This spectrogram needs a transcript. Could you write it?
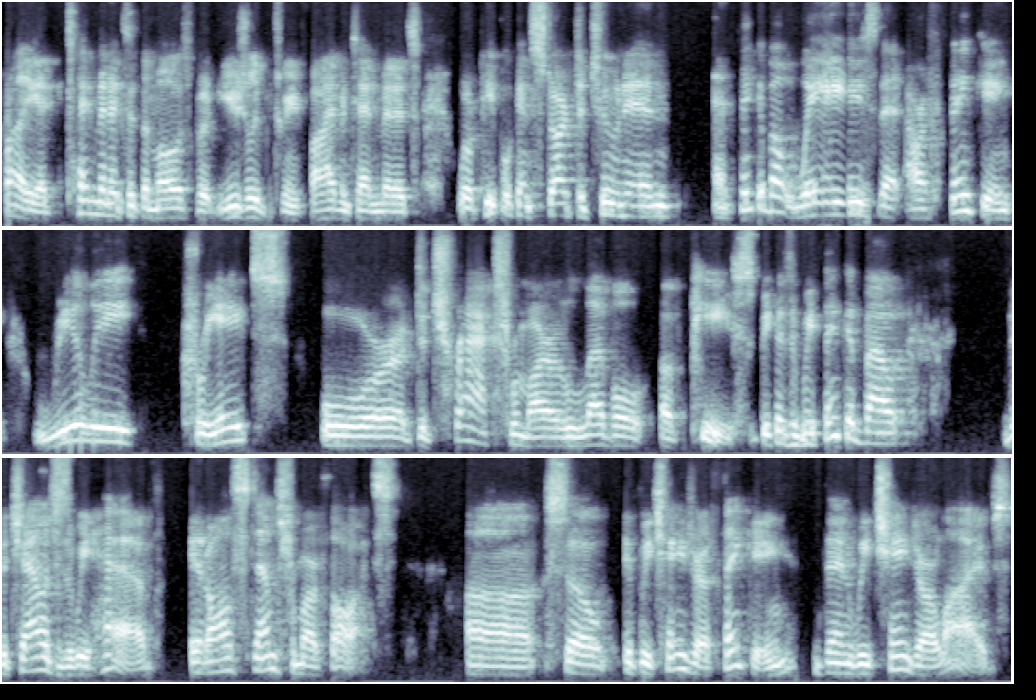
probably at 10 minutes at the most, but usually between five and 10 minutes, where people can start to tune in and think about ways that our thinking really creates or detracts from our level of peace. Because if we think about the challenges we have, it all stems from our thoughts. Uh, so if we change our thinking, then we change our lives.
